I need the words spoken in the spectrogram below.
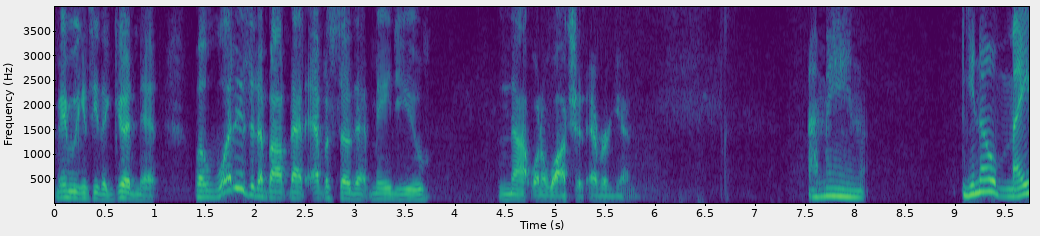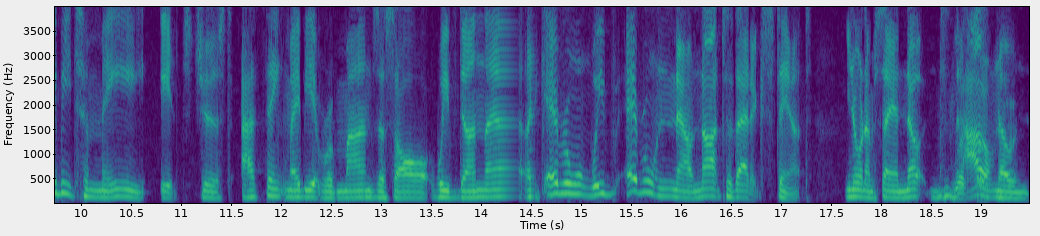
maybe we can see the good in it. But what is it about that episode that made you not want to watch it ever again? I mean, you know, maybe to me, it's just, I think maybe it reminds us all we've done that. Like everyone, we've, everyone now, not to that extent. You know what I'm saying? No, I don't know.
